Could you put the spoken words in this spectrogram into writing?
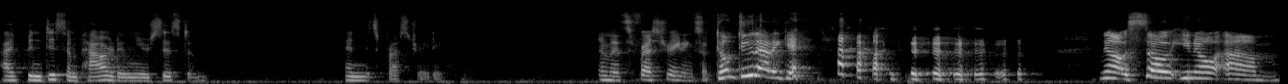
I've been disempowered in your system. And it's frustrating. And it's frustrating. So don't do that again. no, so you know, um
